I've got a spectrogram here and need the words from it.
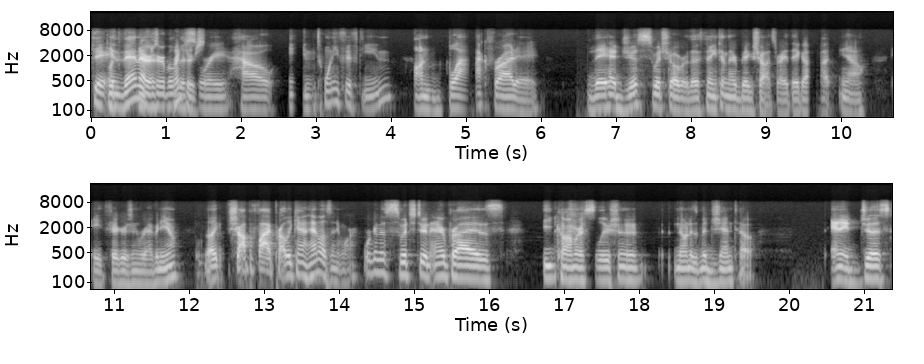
Okay, and then I heard about this story how in 2015 on Black Friday, they had just switched over. They're thinking they're big shots, right? They got you know eight figures in revenue. Like Shopify probably can't handle us anymore. We're gonna switch to an enterprise e-commerce solution known as Magento. And it just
